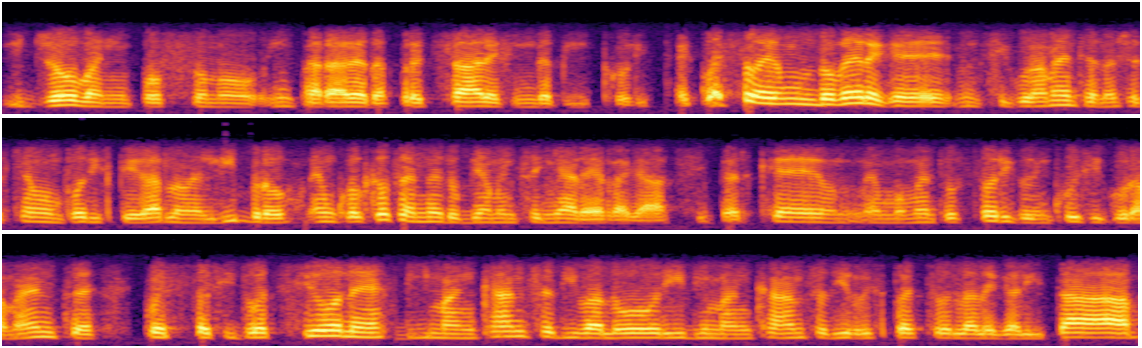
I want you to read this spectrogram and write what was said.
i giovani possono imparare ad apprezzare fin da piccoli. E questo è un dovere che sicuramente noi cerchiamo un po' di spiegarlo nel libro, è un qualcosa che noi dobbiamo insegnare ai ragazzi, perché è un momento storico in cui sicuramente questa situazione di mancanza di valori, di mancanza di rispetto della legalità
